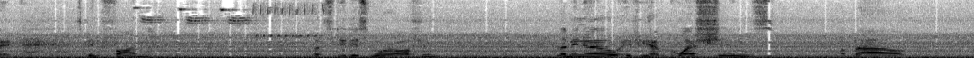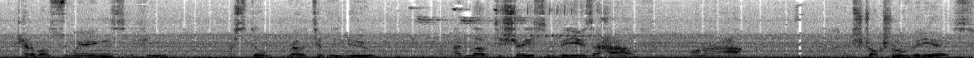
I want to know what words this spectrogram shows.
Right, it's been fun. Let's do this more often. Let me know if you have questions about kettlebell swings, if you are still relatively new. I'd love to show you some videos I have on our app, uh, instructional videos,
